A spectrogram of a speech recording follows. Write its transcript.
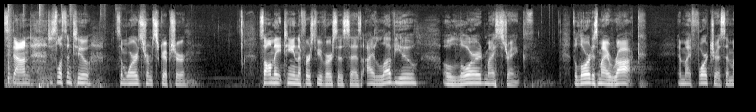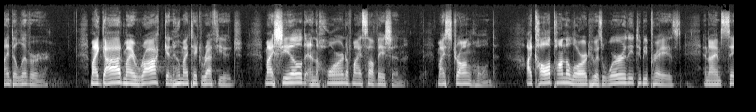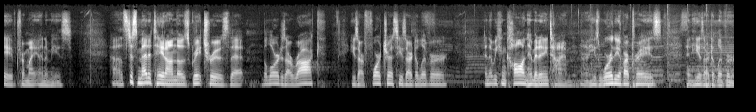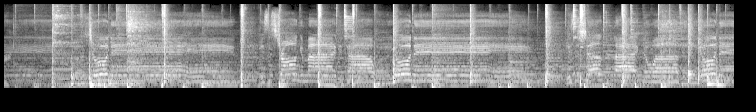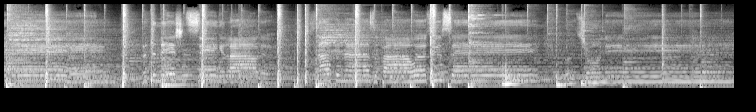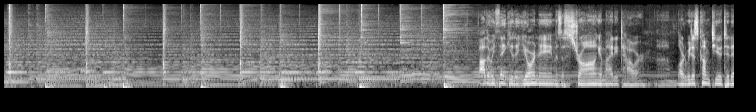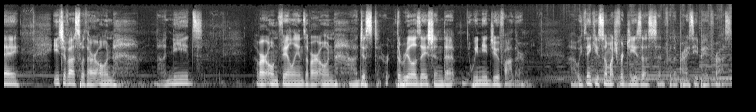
sit down. Just listen to some words from Scripture. Psalm 18, the first few verses says, I love you, O Lord, my strength. The Lord is my rock and my fortress and my deliverer. My God, my rock in whom I take refuge, my shield and the horn of my salvation, my stronghold. I call upon the Lord who is worthy to be praised, and I am saved from my enemies. Uh, let's just meditate on those great truths that the Lord is our rock, He's our fortress, He's our deliverer, and that we can call on Him at any time. Uh, he's worthy of our praise, and He is our deliverer. But Father, we thank you that your name is a strong and mighty tower. Um, Lord, we just come to you today, each of us with our own uh, needs, of our own failings, of our own uh, just the realization that we need you, Father. Uh, we thank you so much for Jesus and for the price he paid for us.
